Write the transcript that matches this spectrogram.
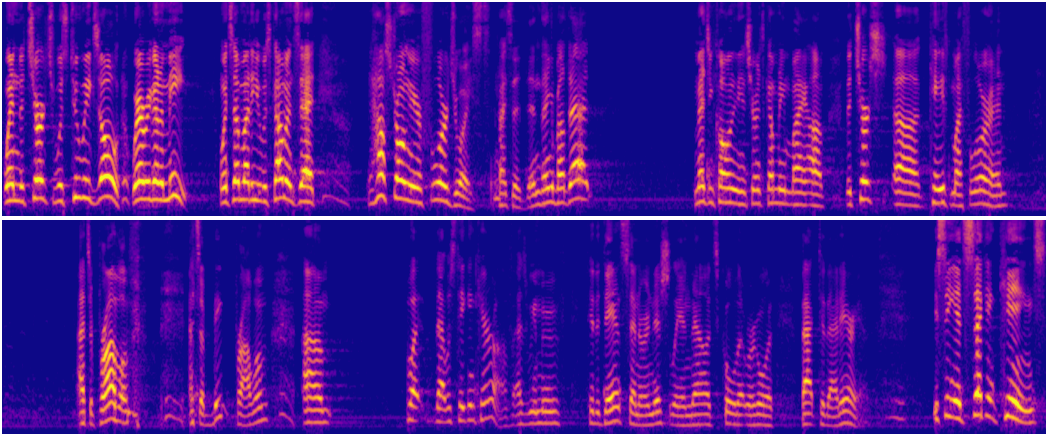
when the church was two weeks old. Where are we going to meet? When somebody who was coming said, How strong are your floor joists? And I said, Didn't think about that. Imagine calling the insurance company. My, uh, the church uh, caved my floor in. That's a problem. That's a big problem. Um, but that was taken care of as we moved to the dance center initially, and now it's cool that we're going back to that area. You see, in 2 Kings,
